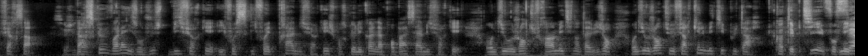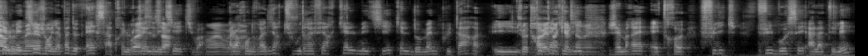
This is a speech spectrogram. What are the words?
faire ça. Génial. Parce que voilà, ils ont juste bifurqué. Il faut, il faut être prêt à bifurquer. Je pense que l'école n'apprend pas assez à bifurquer. On dit aux gens, tu feras un métier dans ta vie. Genre, on dit aux gens, tu veux faire quel métier plus tard? Quand t'es petit, il faut Mais faire quel le métier, même. genre, il n'y a pas de S après le Ouais, quel ça. métier, tu vois. Ouais, ouais, Alors qu'on devrait dire, tu voudrais faire quel métier, quel domaine plus tard? Et Tu veux travailler quelqu'un dans qui quel dit, domaine? J'aimerais être flic, puis bosser à la télé.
